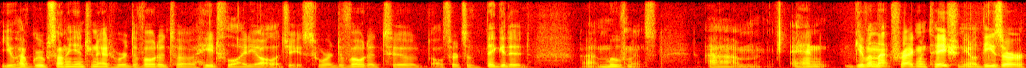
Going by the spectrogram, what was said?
You have groups on the internet who are devoted to hateful ideologies, who are devoted to all sorts of bigoted uh, movements. Um, and given that fragmentation, you know, these are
